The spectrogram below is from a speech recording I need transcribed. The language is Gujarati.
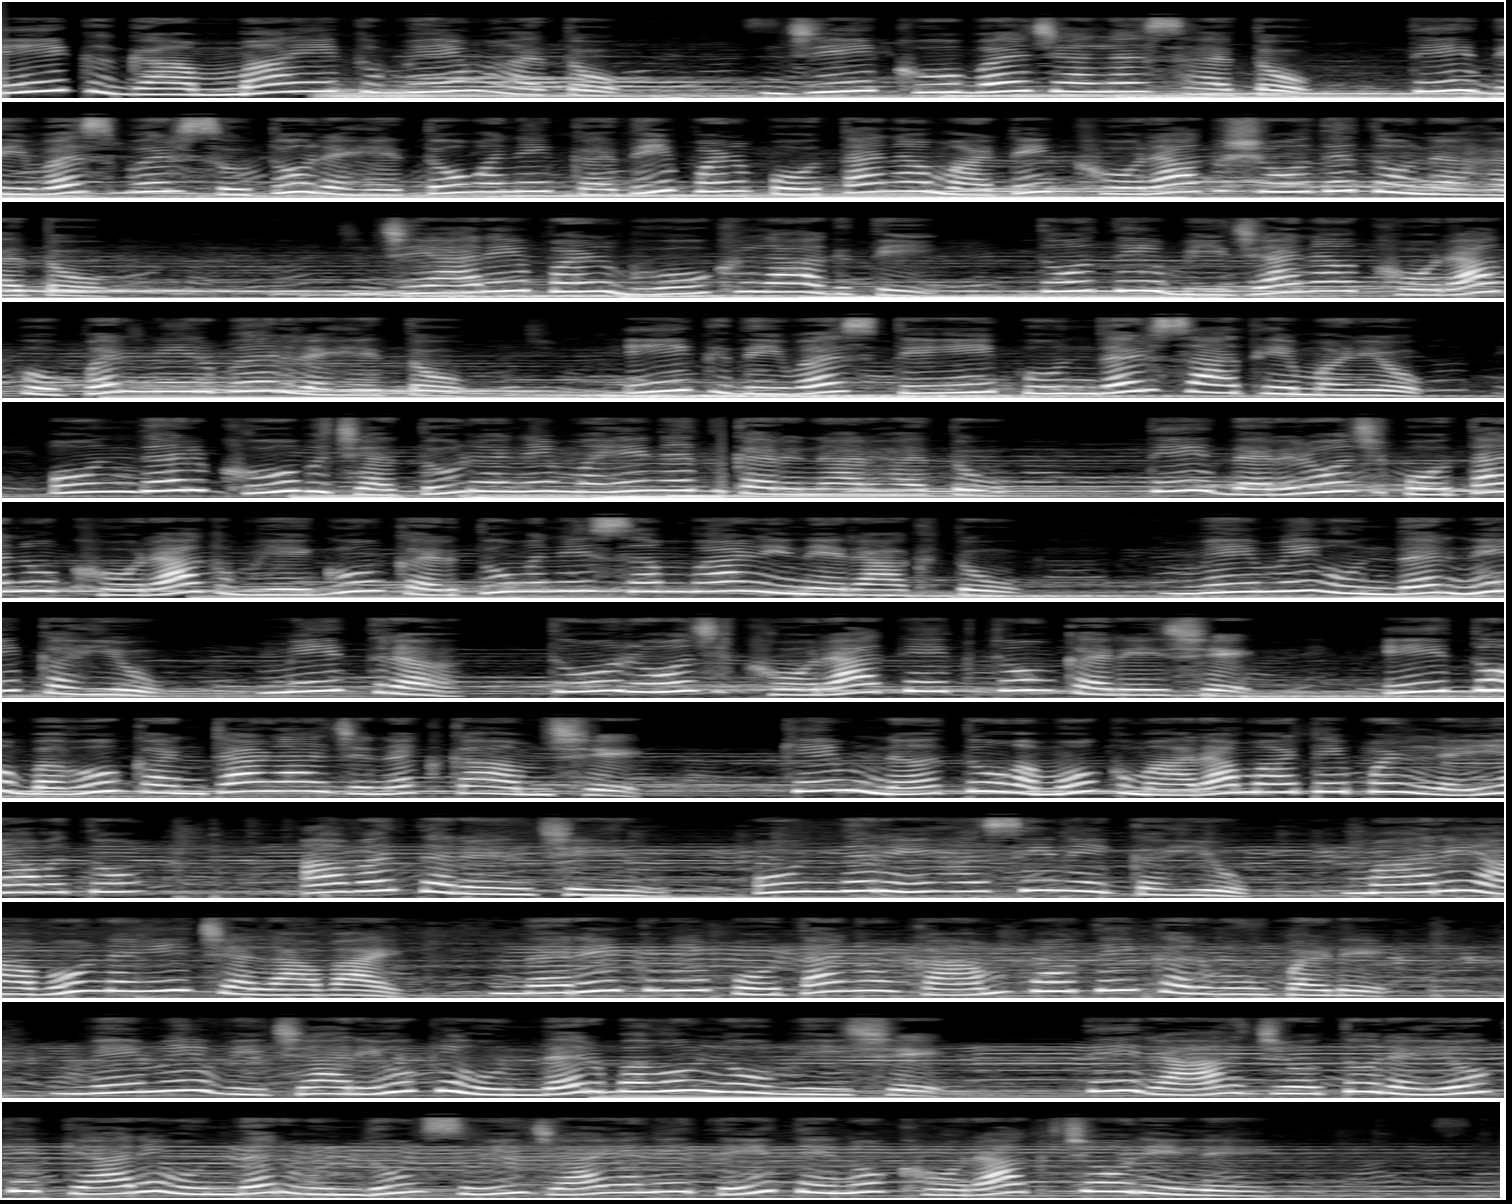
એક ગામમાં એક ભીમ હતો, જે ખૂબ જ અલસ હતો. તે દિવસભર સૂતો રહેતો અને કદી પણ પોતાના માટે ખોરાક શોધતો ન હતો. જ્યારે પણ ભૂખ લાગતી, તો તે બીજાના ખોરાક ઉપર નિર્ભર રહેતો. એક દિવસ તે એક ઉંદર સાથે મળ્યો. ઉંદર ખૂબ ચતુર અને મહેનત કરનાર હતું. તે દરરોજ પોતાનો ખોરાક ભેગો કરતું અને સંભાળીને રાખતું. વેમે ઉંદરને કહ્યું, મિત્ર, તું રોજ ખોરાક એકઠું કરે છે. એ તો બહુ કંટાળાજનક કામ છે. કેમ ન તું અમુક મારા માટે પણ લઈ આવતો? અવતરણ ચિહ્ન ઉંદરે હસીને કહ્યું, મારે આવું નહીં ચલાવાય. દરેકને પોતાનું કામ પોતે કરવું પડે. વેમે વિચાર્યું કે ઉંદર બહુ લોભી છે. તે રાહ જોતો રહ્યો કે ક્યારે ઉંદર ઊંધું સૂઈ જાય અને તે તેનો ખોરાક ચોરી લે.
